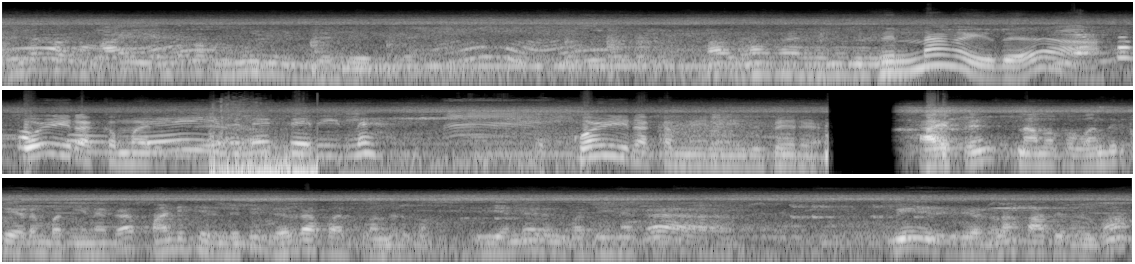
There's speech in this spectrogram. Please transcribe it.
எந்த பக்கம் வாய் எந்த பக்கம் மூடி தெரியல இது என்னங்க இது கோழி ரக்க மாதிரி தெரியல கோழி ரக்க மீன் இது பேரு ஹாய் ஃப்ரெண்ட்ஸ் நம்ம இப்போ வந்திருக்க இடம் பார்த்தீங்கன்னாக்கா பாண்டிச்சேரியில் இருக்கு கெல்ரா பார்க் வந்திருக்கோம் இது எந்த இடம் பார்த்தீங்கன்னாக்கா மீன் இருக்கிற இடம்லாம் பார்த்துட்டு இருக்கோம்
